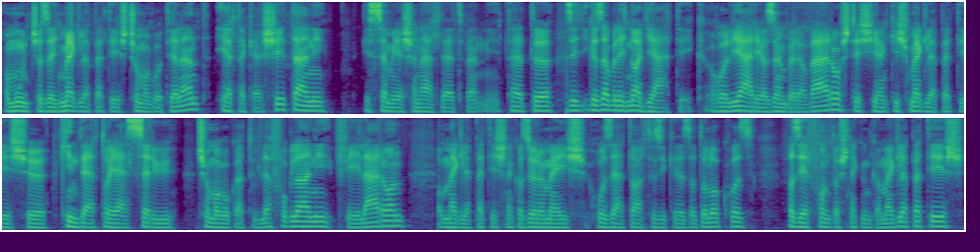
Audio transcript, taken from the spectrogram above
a muncs az egy meglepetés csomagot jelent, értek el sétálni, és személyesen át lehet venni. Tehát ez egy, igazából egy nagy játék, ahol járja az ember a várost, és ilyen kis meglepetés, kinder tojásszerű csomagokat tud lefoglalni féláron. A meglepetésnek az öröme is hozzátartozik ez a dologhoz. Azért fontos nekünk a meglepetés,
